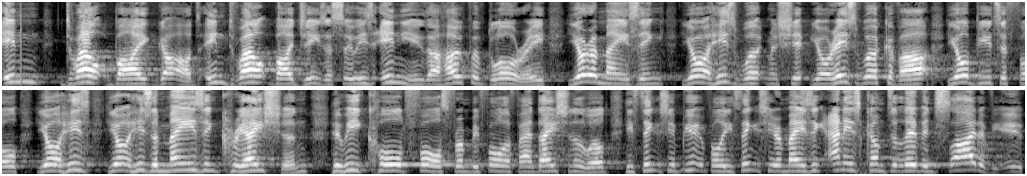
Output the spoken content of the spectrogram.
indwelt by God, indwelt by Jesus, who is in you, the hope of glory. You're amazing. You're His workmanship. You're His work of art. You're beautiful. You're His, you're His amazing creation, who He called forth from before the foundation of the world. He thinks you're beautiful. He thinks you're amazing. And He's come to live inside of you,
